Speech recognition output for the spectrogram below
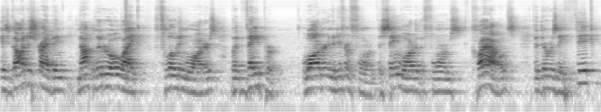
is God describing not literal like floating waters, but vapor, water in a different form. The same water that forms clouds, that there was a thick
